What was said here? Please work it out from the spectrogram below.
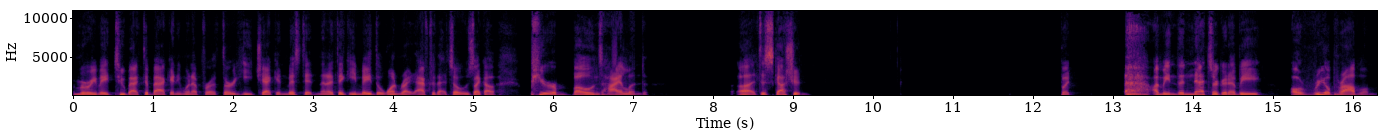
remember he made two back to back and he went up for a third heat check and missed it. And then I think he made the one right after that. So it was like a pure Bones Hyland uh, discussion. But I mean, the Nets are going to be a real problem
